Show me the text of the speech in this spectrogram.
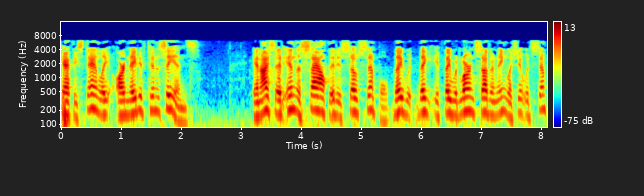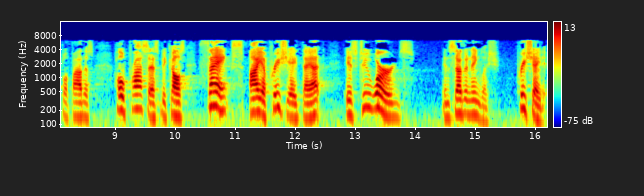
Kathy Stanley, are native Tennesseans. And I said, in the South, it is so simple. They would, they, if they would learn Southern English, it would simplify this whole process because thanks, I appreciate that, is two words in Southern English. Appreciate it.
